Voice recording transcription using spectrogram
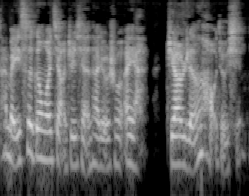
他每一次跟我讲之前，他就说：“哎呀。”只要人好就行，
